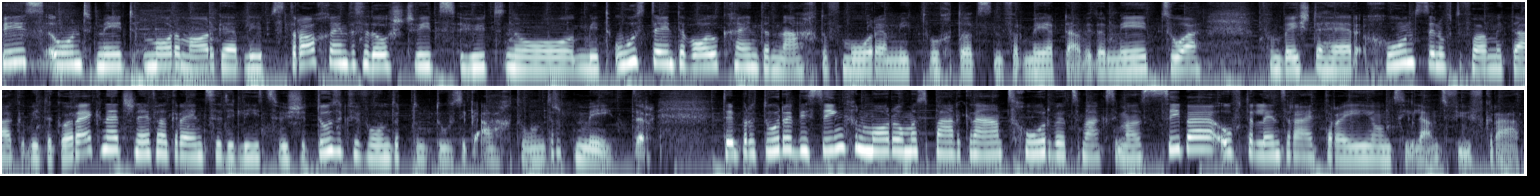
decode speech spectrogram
Bis und mit morgen Morgen bleibt es trocken in der Südostschweiz. Heute noch mit ausdehnten Wolken in der Nacht auf morgen Mittwoch dort es vermehrt auch wieder mehr zu. Vom Westen her kommt es dann auf den Vormittag wieder regnen. Die Schneefallgrenze die liegt zwischen 1500 und 1800 Meter. Die Temperaturen die sinken morgen um ein paar Grad. Chur wird es maximal 7, auf der Lenzerei 3 und Seeland 5 Grad.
